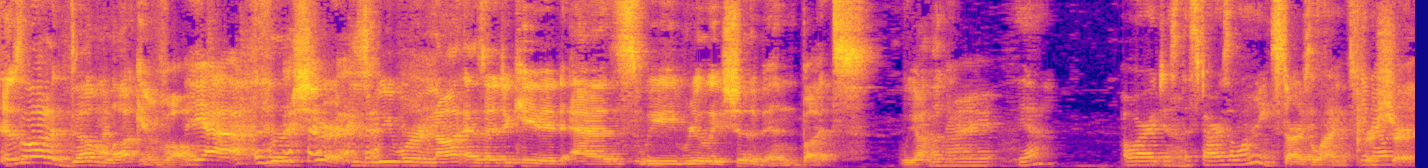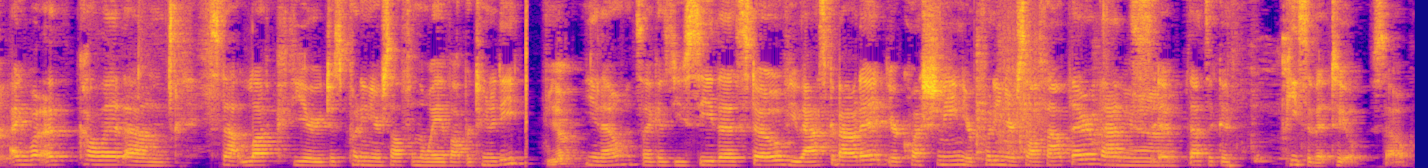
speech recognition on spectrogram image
There's a lot of dumb luck involved. Yeah. For sure, because we were not as educated as we really should have been, but we got lucky. Right. yeah. Or just the stars aligned. Stars It's aligned, like, for sure. I what I call it. Um, it's not luck. You're just putting yourself in the way of opportunity. Yeah. You know, it's like as you see the stove, you ask about it, you're questioning, you're putting yourself out there. That's Yeah. it, that's a good piece of it too. So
